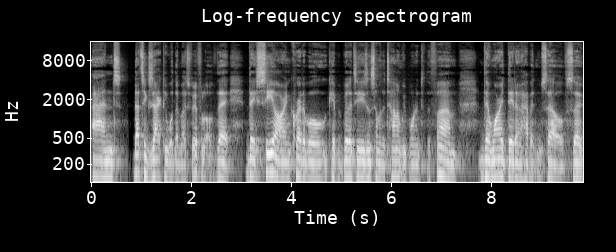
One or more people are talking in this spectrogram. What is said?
and that's exactly what they're most fearful of. They they see our incredible capabilities and some of the talent we brought into the firm. They're worried they don't have it themselves. So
